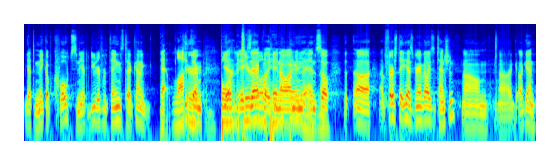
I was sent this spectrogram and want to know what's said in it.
You have to make up quotes and you have to do different things to kind of That locker get them board yeah, material Exactly. you know, I mean, yeah, and no. so uh, Ferris State has Grand Valley's attention. Um, uh, again,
